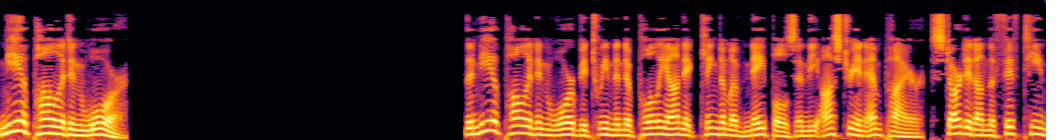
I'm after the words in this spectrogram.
Neapolitan War The Neapolitan War between the Napoleonic Kingdom of Naples and the Austrian Empire, started on 15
